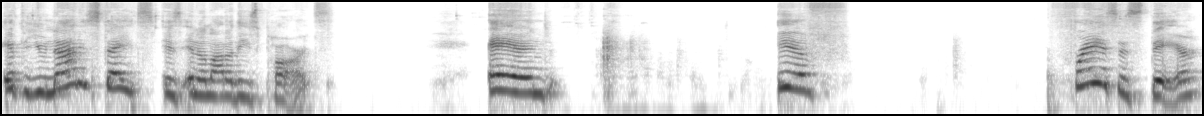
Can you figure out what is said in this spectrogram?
if the United States is in a lot of these parts, and if France is there.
